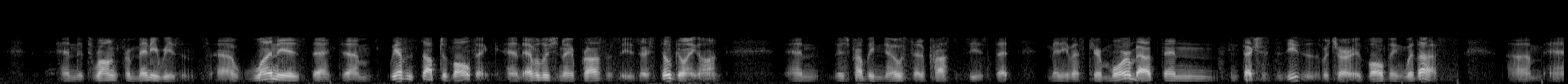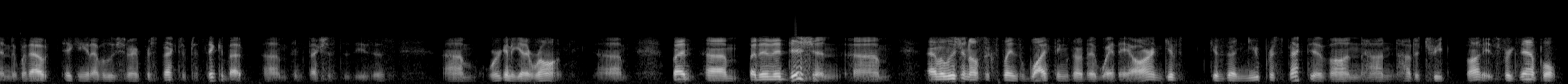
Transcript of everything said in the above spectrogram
and it's wrong for many reasons. Uh, one is that um, we haven't stopped evolving, and evolutionary processes are still going on. And there's probably no set of processes that many of us care more about than infectious diseases, which are evolving with us. Um, and without taking an evolutionary perspective to think about um, infectious diseases, um, we're going to get it wrong. Um, but um, but in addition, um, evolution also explains why things are the way they are and gives gives a new perspective on on how to treat bodies. For example,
